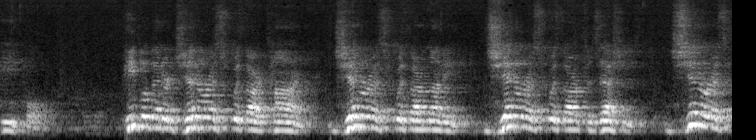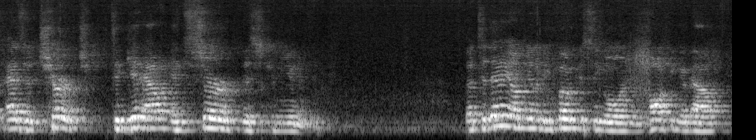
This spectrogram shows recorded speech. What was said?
people. People that are generous with our time, generous with our money, generous with our possessions, generous as a church to get out and serve this community. But today I'm going to be focusing on and talking about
